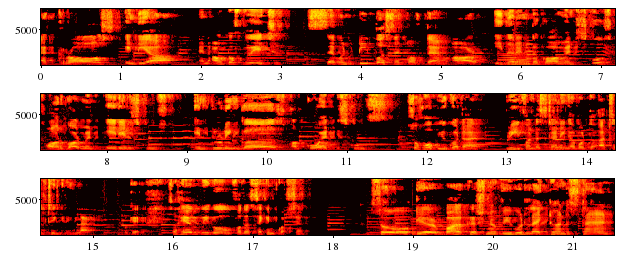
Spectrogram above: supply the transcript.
across India, and out of which 70% of them are either in the government schools or government aided schools including girls or co-ed schools. So hope you got a brief understanding about the Atal Tinkering Lab. Okay, so here we go for the second question. So, dear Balkrishna, we would like to understand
